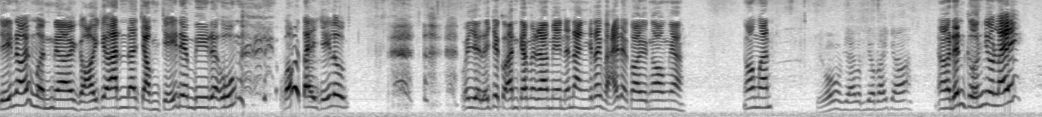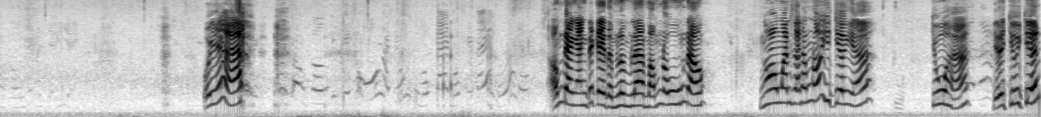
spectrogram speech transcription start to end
chị nói mình à, gọi cho anh à, chồng chị đem bia ra uống. Bó tay chị luôn. Bây giờ để cho cô anh cameraman để ăn cái trái vải này coi ngon nha. Ngon không anh? Chị uống em vô lấy cho. Ờ đến cửa anh vô lấy. Ủa vậy hả ông đang ăn trái cây tùm lum la mà ông đâu uống đâu. Ngon không anh sao anh không nói gì hết trơn vậy chua hả? Vậy là chưa chín.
